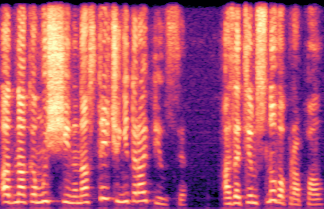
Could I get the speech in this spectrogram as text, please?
однако мужчина навстречу не торопился, а затем снова пропал.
